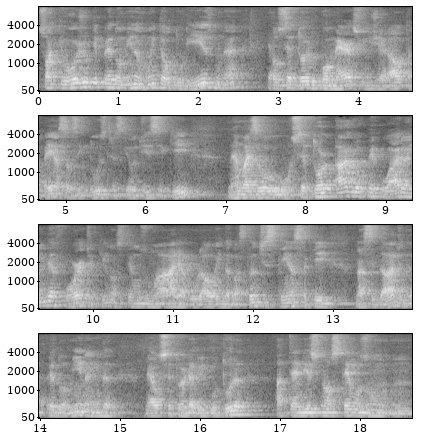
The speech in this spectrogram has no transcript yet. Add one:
só que hoje o que predomina muito é o turismo, né? é o setor do comércio em geral também, essas indústrias que eu disse aqui, né? mas o, o setor agropecuário ainda é forte aqui, nós temos uma área rural ainda bastante extensa aqui na cidade, né? predomina ainda né, o setor da agricultura, até nisso nós temos um, um,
